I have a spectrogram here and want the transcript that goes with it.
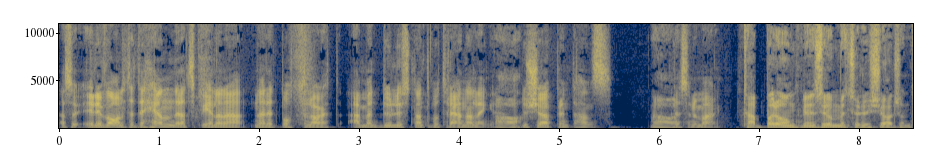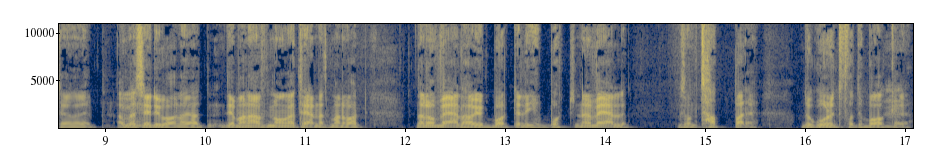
Alltså, är det vanligt att det händer att spelarna, när det är ett bottenlag, att ah, men du lyssnar inte på tränaren längre? Ja. Du köper inte hans Ja. resonemang. Tappar du omklädningsrummet så är du körd som tränare. Eller men- vad säger du Arla? Jag, det man har haft många tränare som man har varit... När de väl har gjort bort, eller gjort bort, när de väl liksom tappar det, då går det inte att få tillbaka Mm. det.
